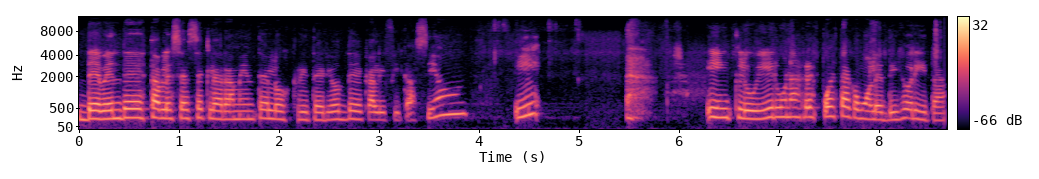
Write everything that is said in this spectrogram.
Deben de establecerse claramente los criterios de calificación y incluir una respuesta, como les dije ahorita,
